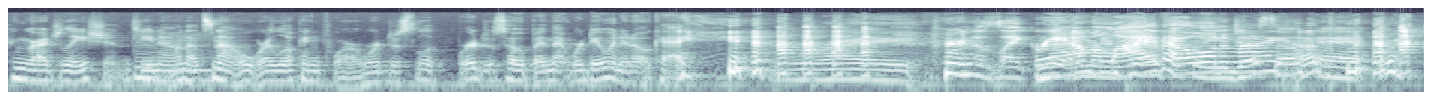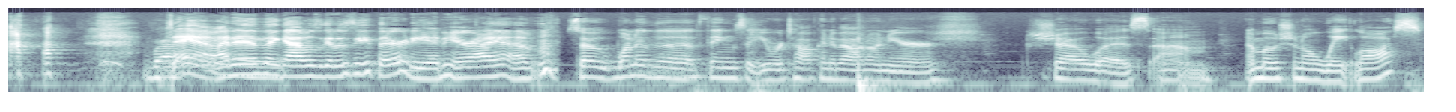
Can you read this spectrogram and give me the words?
congratulations. You know, that's not what we're looking for. We're just look. We're just hoping that we're doing it okay. right. we're just like, great, Not I'm alive. How old am I? just okay. Damn, I didn't think I was gonna see 30, and here I am. So one of the things that you were talking about on your show was um, emotional weight loss.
